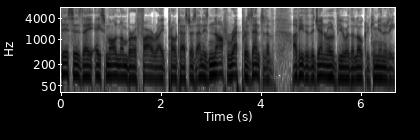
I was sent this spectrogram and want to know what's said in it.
this is a, a small number of far right protesters and is not representative of either the general view or the local community.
